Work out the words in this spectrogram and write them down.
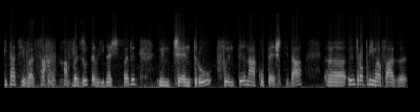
uitați-vă, s-a a văzut în Vină și Sărât, în centru, fântâna cu pești, da? Uh, într-o primă fază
